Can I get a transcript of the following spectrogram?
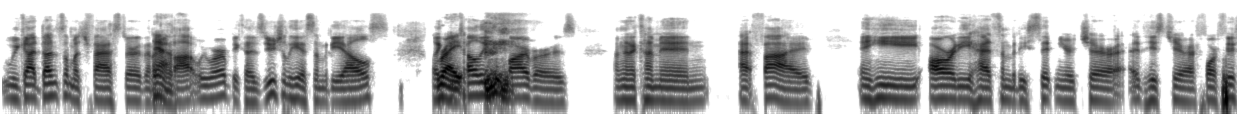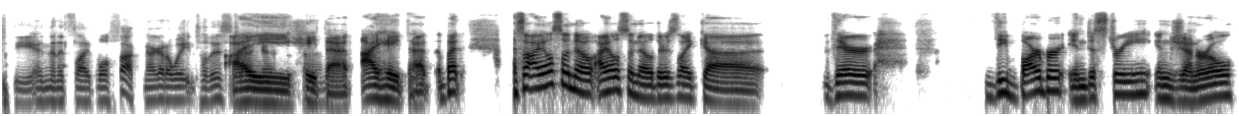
We got done so much faster than Yeah. I thought we were because usually he has somebody else. Like Right. you tell these barbers, I'm gonna come in at five, and he already had somebody sit in your chair at his chair at 450, and then it's like, well, fuck, now I gotta wait until this. I hate done. that. I hate that. But so I also know I also know there's like uh there the barber industry in general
